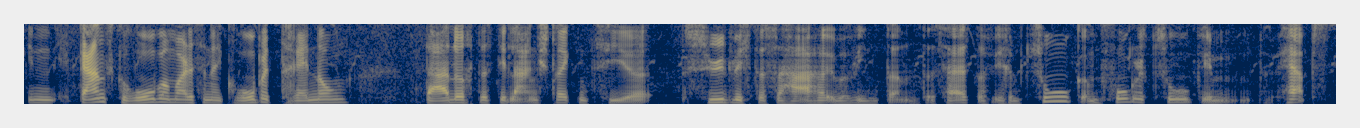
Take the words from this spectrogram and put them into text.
In ganz grob einmal ist eine grobe Trennung dadurch, dass die Langstreckenzieher südlich der Sahara überwintern. Das heißt, auf ihrem Zug, am Vogelzug im Herbst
